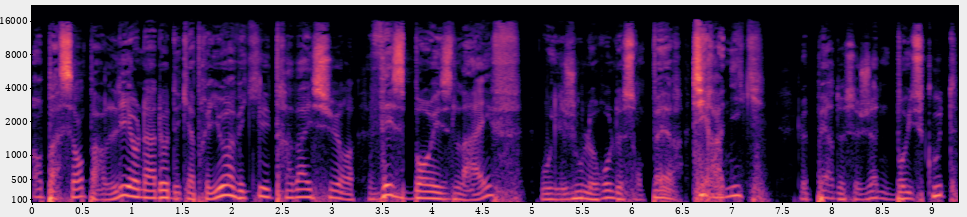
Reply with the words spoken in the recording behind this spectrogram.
en passant par Leonardo DiCaprio avec qui il travaille sur This Boy's Life, où il joue le rôle de son père tyrannique le père de ce jeune boy scout,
